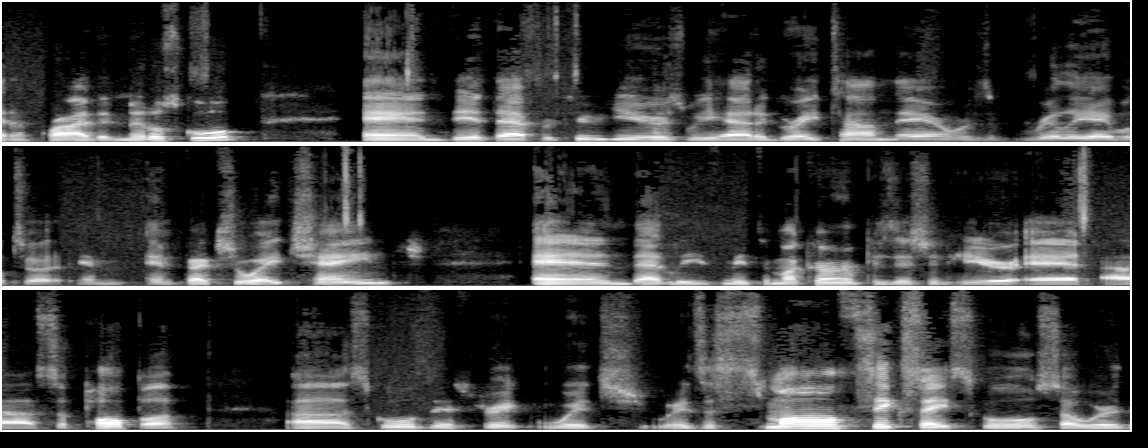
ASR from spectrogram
at a private middle school, and did that for two years. We had a great time there. Was really able to in, effectuate change, and that leads me to my current position here at uh, Sapulpa uh, School District, which is a small 6A school. So we're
